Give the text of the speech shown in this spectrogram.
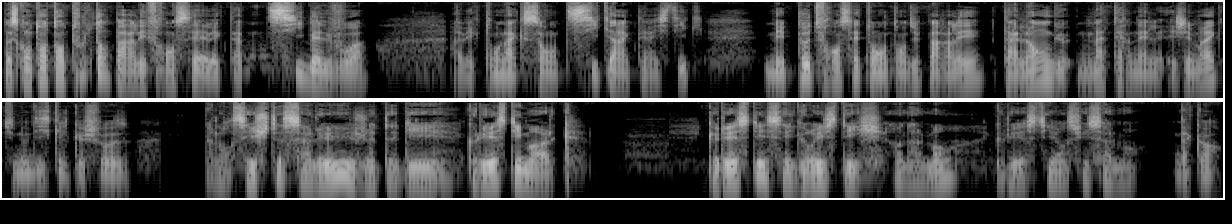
Parce qu'on t'entend tout le temps parler français avec ta si belle voix, avec ton accent si caractéristique, mais peu de Français t'ont entendu parler ta langue maternelle. Et j'aimerais que tu nous dises quelque chose. Alors si je te salue, je te dis Grüß dich Marc. Grüß dich, c'est Grüß dich en allemand, Grüß dich en suisse allemand. D'accord.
